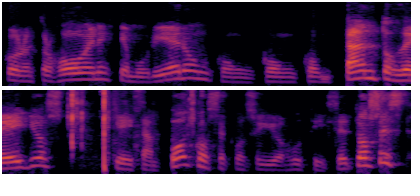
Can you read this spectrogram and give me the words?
con nuestros jóvenes que murieron, con, con tantos de ellos que tampoco se consiguió justicia. Entonces,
